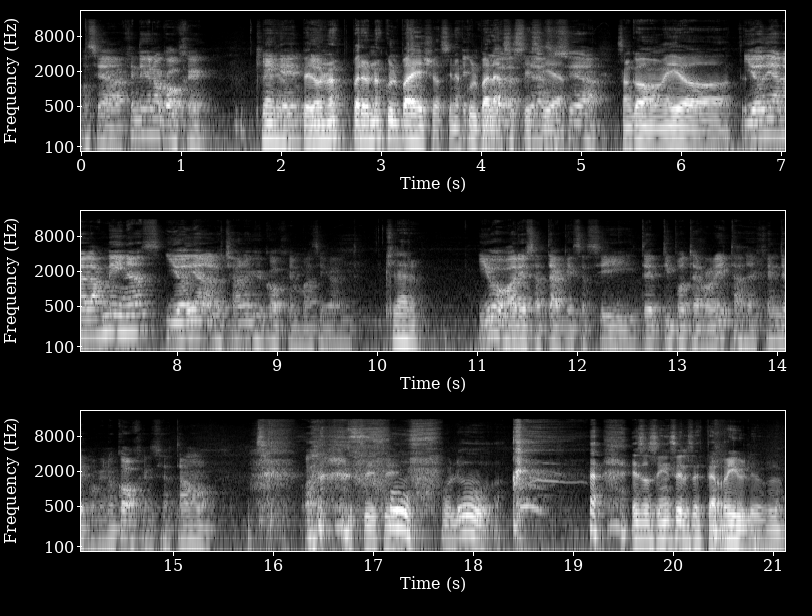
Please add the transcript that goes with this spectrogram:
O sea, gente que no coge. Claro, que- Pero y- no, es- pero no es culpa de ellos, sino es culpa de la de sociedad. sociedad. Son como medio. Y odian a las minas y odian a los chavales que cogen, básicamente. Claro. Y hubo varios ataques así, de tipo terroristas de gente porque no cogen. O sea, estamos. Sí, sí. Uf, boludo. Esos incels es terrible, boludo.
